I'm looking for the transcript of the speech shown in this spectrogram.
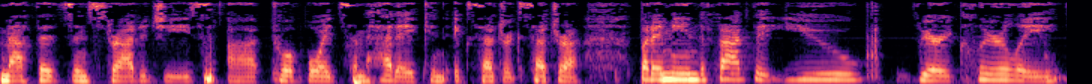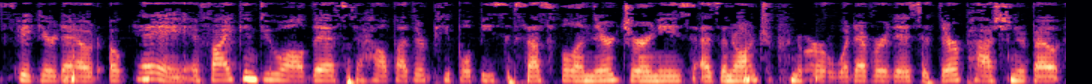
methods and strategies uh, to avoid some headache and et cetera, et cetera. But I mean, the fact that you very clearly figured out, okay, if I can do all this to help other people be successful in their journeys as an entrepreneur or whatever it is that they're passionate about,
